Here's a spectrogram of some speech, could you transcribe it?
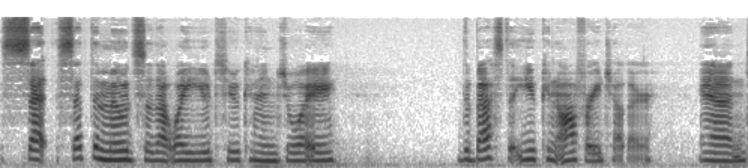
set set the mood so that way you two can enjoy the best that you can offer each other. And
